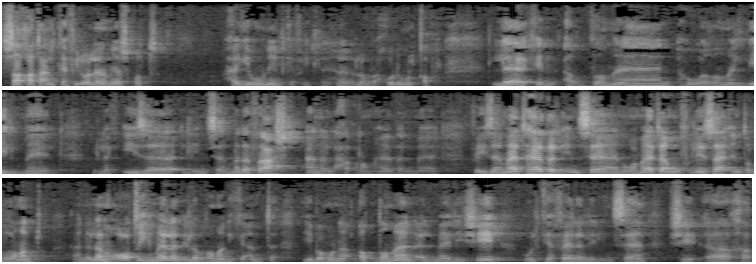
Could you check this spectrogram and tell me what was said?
سقط عن الكفيل ولا لم يسقط؟ هيجيبوا منين الكفيل؟ لهم راح خدوا من القبر. لكن الضمان هو ضمان للمال. يقول لك إذا الإنسان ما دفعش أنا اللي هغرم هذا المال. فإذا مات هذا الإنسان ومات مفلسا أنت اللي ضمنته. أنا لم أعطيه مالا إلا بضمانك أنت. يبقى هنا الضمان المالي شيء والكفالة للإنسان شيء آخر.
